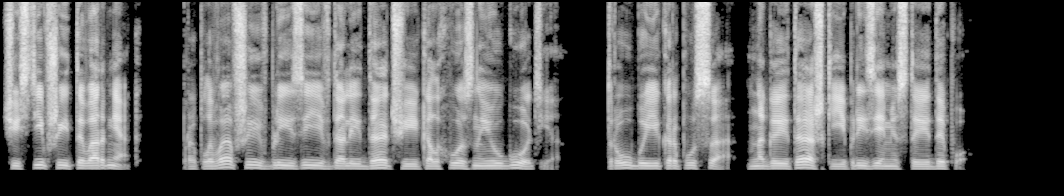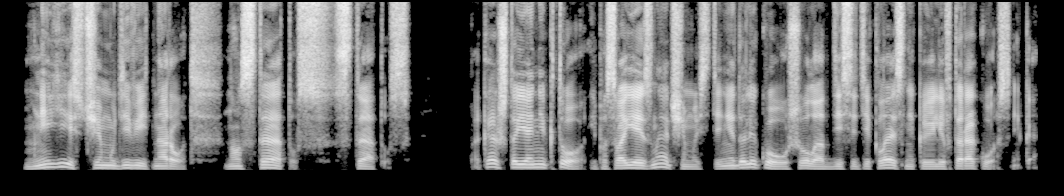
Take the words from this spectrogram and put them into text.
чистивший товарняк, проплывавшие вблизи и вдали дачи и колхозные угодья, трубы и корпуса, многоэтажки и приземистые депо. Мне есть чем удивить народ, но статус, статус. Пока что я никто, и по своей значимости недалеко ушел от десятиклассника или второкурсника.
